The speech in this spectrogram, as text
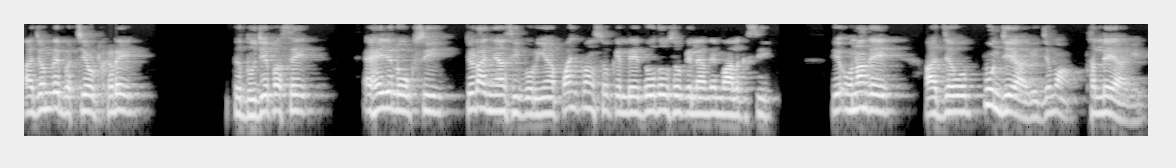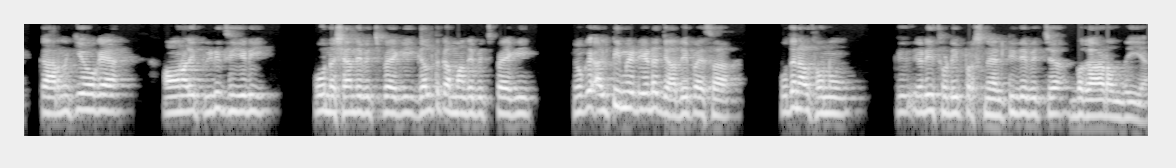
ਅੱਜ ਉਹਨਾਂ ਦੇ ਬੱਚੇ ਉੱਠ ਖੜੇ ਤੇ ਦੂਜੇ ਪਾਸੇ ਇਹੋ ਜਿਹੇ ਲੋਕ ਸੀ ਚੜਾਈਆਂ ਸੀ ਪੂਰੀਆਂ 5-500 ਕਿੱਲੇ 2-200 ਕਿੱਲਿਆਂ ਦੇ ਮਾਲਕ ਸੀ। ਤੇ ਉਹਨਾਂ ਦੇ ਅੱਜ ਉਹ ਪੁੰਜੇ ਆ ਗਏ, ਜਮਾਂ ਥੱਲੇ ਆ ਗਏ। ਕਾਰਨ ਕੀ ਹੋ ਗਿਆ? ਆਉਣ ਵਾਲੀ ਪੀੜ੍ਹੀ ਸੀ ਜਿਹੜੀ, ਉਹ ਨਸ਼ਿਆਂ ਦੇ ਵਿੱਚ ਪੈ ਗਈ, ਗਲਤ ਕੰਮਾਂ ਦੇ ਵਿੱਚ ਪੈ ਗਈ, ਕਿਉਂਕਿ ਅਲਟੀਮੇਟ ਜਿਹੜਾ ਜ਼ਿਆਦਾ ਪੈਸਾ, ਉਹਦੇ ਨਾਲ ਤੁਹਾਨੂੰ ਕਿ ਜਿਹੜੀ ਤੁਹਾਡੀ ਪਰਸਨੈਲਿਟੀ ਦੇ ਵਿੱਚ ਵਿਗਾੜ ਆਉਂਦੀ ਆ।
